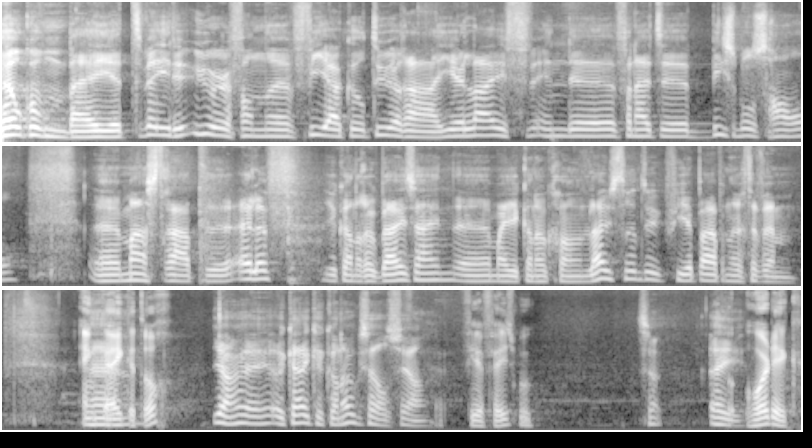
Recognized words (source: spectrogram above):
Welkom bij het tweede uur van eh, Via Cultura. Hier live in de, vanuit de Biesboshal, eh Maastraat eh, 11. Je kan er ook bij zijn, eh, maar je kan ook gewoon luisteren natuurlijk via Papendrecht FM. En Eh, kijken, toch? Ja, eh, kijken kan ook zelfs, ja. Via Facebook. Hey, Hoorde ik. ben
